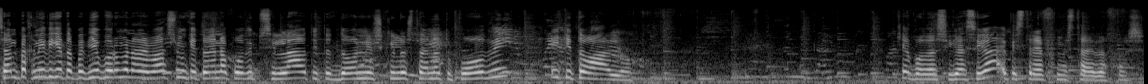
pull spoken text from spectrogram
Σαν παιχνίδι για τα παιδιά μπορούμε να ανεβάσουμε και το ένα πόδι ψηλά, ότι τεντώνει ο σκύλος το ένα του πόδι ή και το άλλο. Και από εδώ σιγά σιγά επιστρέφουμε στο έδαφος.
